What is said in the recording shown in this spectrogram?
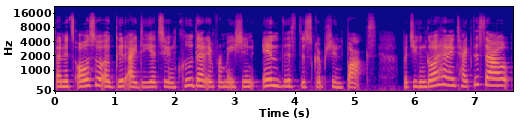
then it's also a good idea to include that information in this description box. But you can go ahead and type this out.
